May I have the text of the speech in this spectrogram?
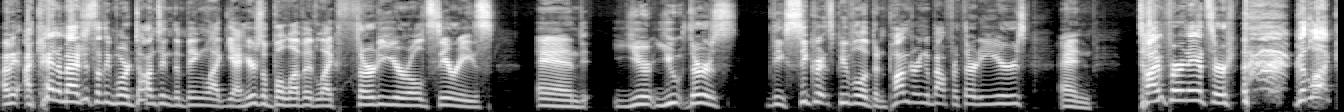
i mean i can't imagine something more daunting than being like yeah here's a beloved like 30 year old series and you're you there's these secrets people have been pondering about for 30 years and time for an answer. Good luck.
